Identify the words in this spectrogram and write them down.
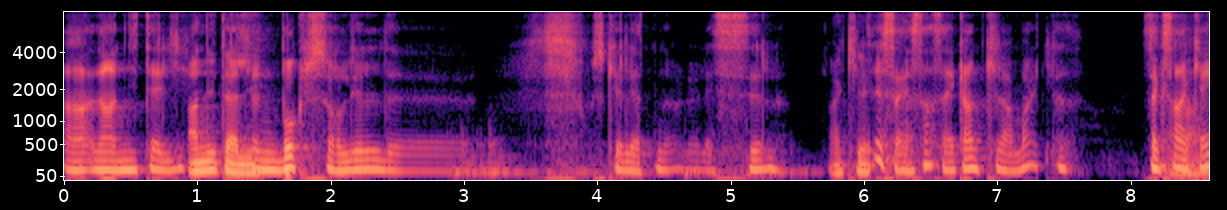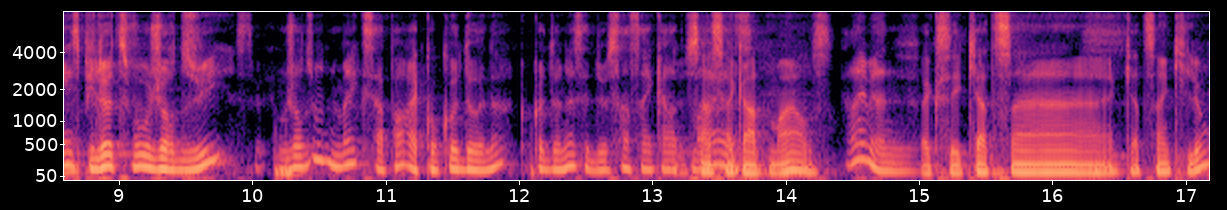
en, en Italie. En C'est Italie. une boucle sur l'île de où est-ce qu'il y a l'Etna, là, la Sicile. OK. Tu sais, 550 km. Là. 515. Puis là, tu vois, aujourd'hui, aujourd'hui ou demain que ça part à Cocodona. Cocodona, c'est 250 miles. 250 miles. Même une- Fait que c'est 400, 400 kilos.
